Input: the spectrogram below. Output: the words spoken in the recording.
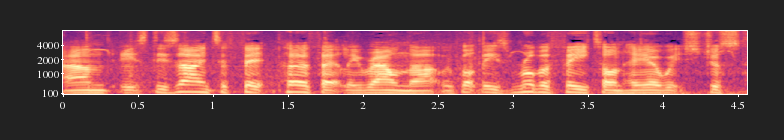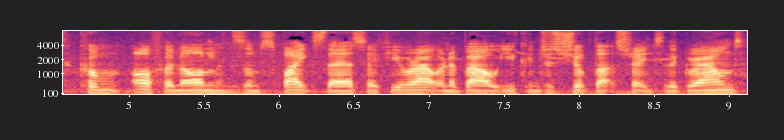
and it's designed to fit perfectly around that. We've got these rubber feet on here which just come off and on, There's some spikes there so if you're out and about you can just shove that straight to the ground.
